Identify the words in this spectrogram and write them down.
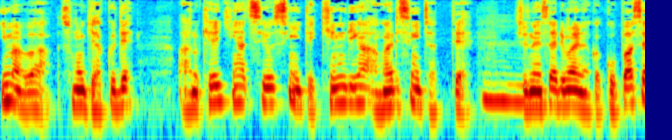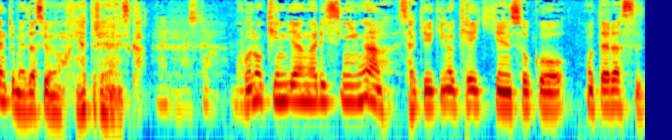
今はその逆であの景気が強すぎて金利が上がりすぎちゃって、うん、10年債利回りなんか5%目指すようなものにやってるじゃないですか。ありました、うん、この金利上がりすぎが先行きの景気減速をもたらす。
